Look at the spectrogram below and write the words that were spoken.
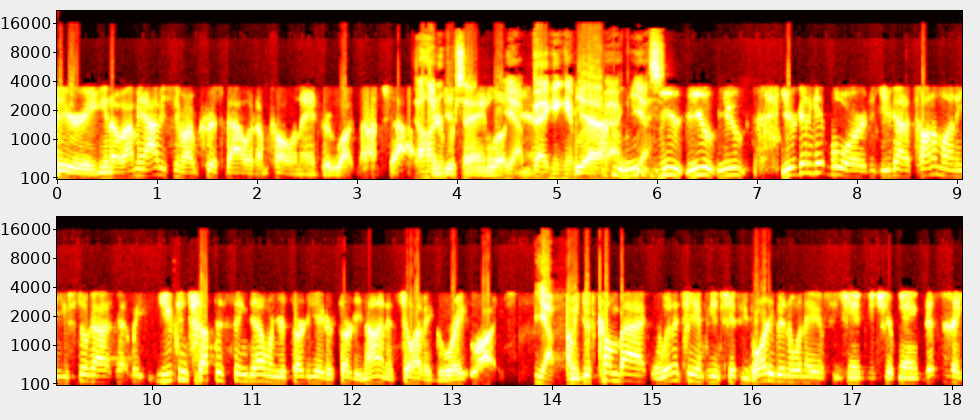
theory. You know, I mean, obviously, if I'm Chris Ballard, I'm calling Andrew Luck nonstop. A hundred just percent. saying, Look, Yeah, man, begging him to yeah, come back. you- Yes. you you you you're going to get bored. You got a ton of money. You still got. I mean, You can shut this thing down when you're 38 or 39 and still have a great life. Yep. I mean, just come back, win a championship. You've already been to an AFC championship game. This is a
